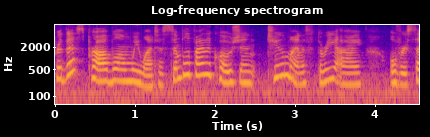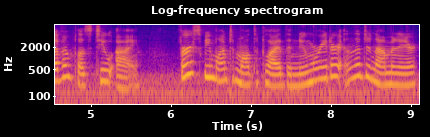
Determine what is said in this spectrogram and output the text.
For this problem, we want to simplify the quotient 2 minus 3i over 7 plus 2i. First, we want to multiply the numerator and the denominator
